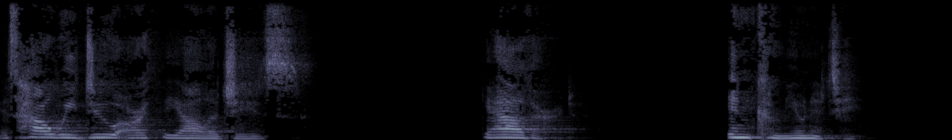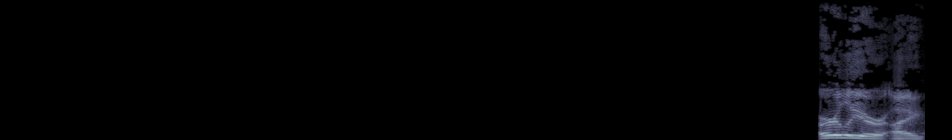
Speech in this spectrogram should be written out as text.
is how we do our theologies, gathered in community. Earlier, I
